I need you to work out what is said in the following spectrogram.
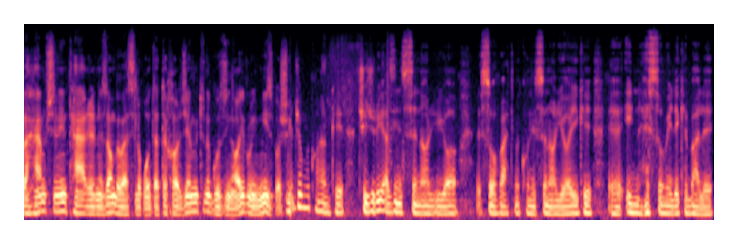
و همچنین تغییر نظام به وسیله قدرت خارجی می‌تونه گزینه‌ای روی میز باشه. جو می‌کنم که چجوری از این سناریو صحبت می‌کنید؟ سناریوهایی که این حس میده که بله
